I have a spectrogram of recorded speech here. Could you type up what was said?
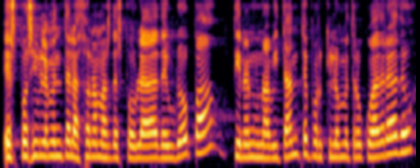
es posiblemente la zona más despoblada de Europa, tienen un habitante por kilómetro cuadrado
